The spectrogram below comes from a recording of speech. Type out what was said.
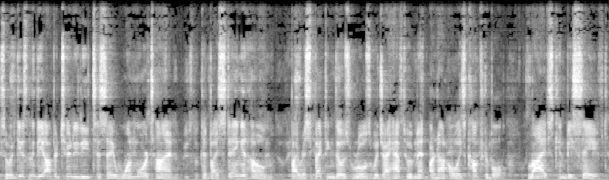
So it gives me the opportunity to say one more time that by staying at home, by respecting those rules which I have to admit are not always comfortable, lives can be saved.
